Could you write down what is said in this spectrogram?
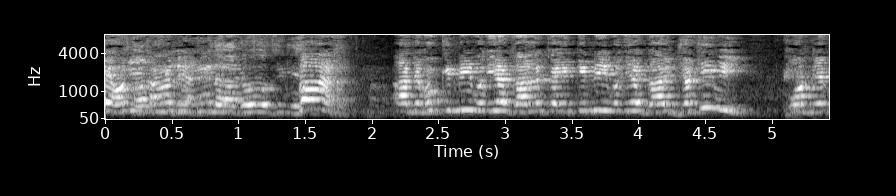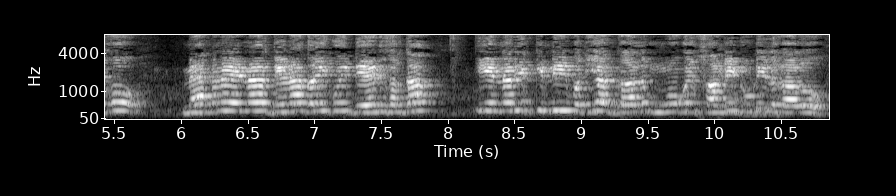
ਇਹੋ ਜੀ ਥਾਂ ਸਾਡੀ ਲਿਆਇਆ ਡਿਊਟੀ ਲਾ ਦਿਓ, ਅਸੀਂ ਲੈ ਬਸ ਆ ਦੇਖੋ ਕਿੰਨੀ ਵਧੀਆ ਗੱਲ ਕਹੀ ਕਿੰਨੀ ਵਧੀਆ ਗੱਲ ਜੱਟੀ ਵੀ। ਔਰ ਦੇਖੋ ਮੈਂ ਕਹਿੰਦਾ ਇਹਨਾਂ ਦੇਣਾ ਕਦੀ ਕੋਈ ਦੇ ਨਹੀਂ ਸਕਦਾ। ਕਿ ਇਹਨਾਂ ਦੀ ਕਿੰਨੀ ਵਧੀਆ ਗੱਲ ਮੂੰਹੋਂ ਕੋਈ ਸਾਡੀ ਡਿਊਟੀ ਲਗਾ ਲਓ।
